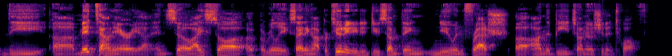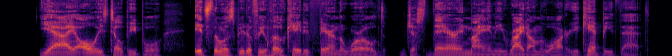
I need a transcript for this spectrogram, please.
the uh, Midtown area. And so I saw a, a, really exciting opportunity to do something new and fresh uh, on the beach on Ocean and 12th. Yeah, I always tell people it's the most beautifully located fair in the world, just there in Miami, right on the water. You can't beat that.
